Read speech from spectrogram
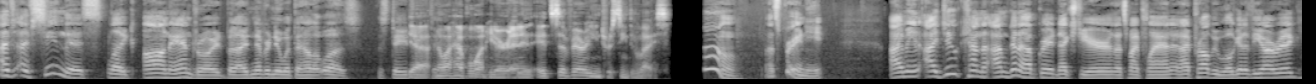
I've I've seen this like on Android, but I never knew what the hell it was. This daydream Yeah, thing. no, I have one here, and it, it's a very interesting device. Oh, that's pretty neat. I mean, I do kind of. I'm going to upgrade next year. That's my plan, and I probably will get a VR rig.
